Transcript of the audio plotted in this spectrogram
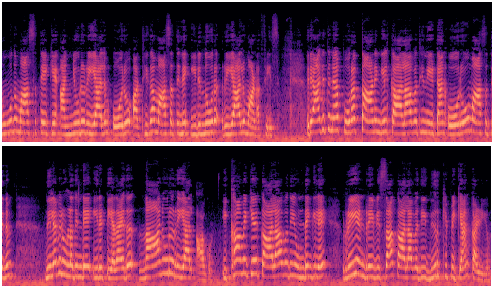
മൂന്ന് മാസത്തേക്ക് അഞ്ഞൂറ് റിയാലും ഓരോ അധിക മാസത്തിന് ഇരുന്നൂറ് റിയാലുമാണ് ഫീസ് രാജ്യത്തിന് പുറത്താണെങ്കിൽ കാലാവധി നീട്ടാൻ ഓരോ മാസത്തിനും നിലവിലുള്ളതിന്റെ ഇരട്ടി അതായത് നാനൂറ് റിയാൽ ആകും. ഇഖാമയ്ക്ക് കാലാവധി ഉണ്ടെങ്കിലേ റീ എൻട്രി വിസ കാലാവധി ദീർഘിപ്പിക്കാൻ കഴിയും.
